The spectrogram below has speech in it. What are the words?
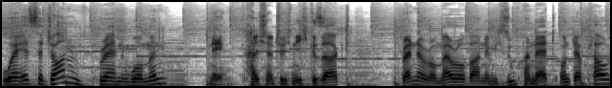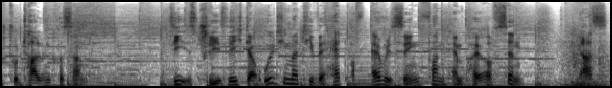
where is the John, Random Woman? Nee, habe ich natürlich nicht gesagt. Brenda Romero war nämlich super nett und der Plausch total interessant. Sie ist schließlich der ultimative Head of Everything von Empire of Sin. Das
